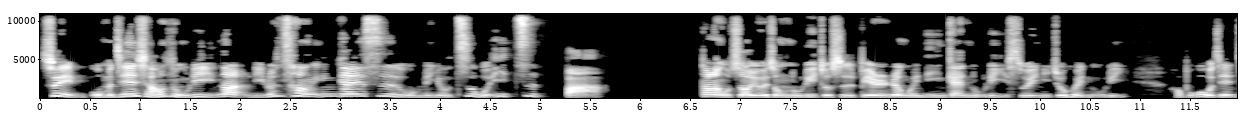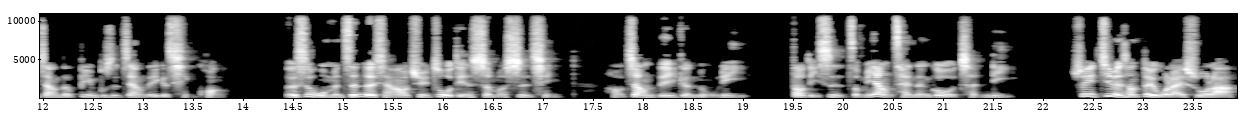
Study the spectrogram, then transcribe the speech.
所以我们今天想要努力，那理论上应该是我们有自我意志吧？当然我知道有一种努力就是别人认为你应该努力，所以你就会努力。好，不过我今天讲的并不是这样的一个情况。而是我们真的想要去做点什么事情，好这样的一个努力，到底是怎么样才能够成立？所以基本上对我来说啦，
